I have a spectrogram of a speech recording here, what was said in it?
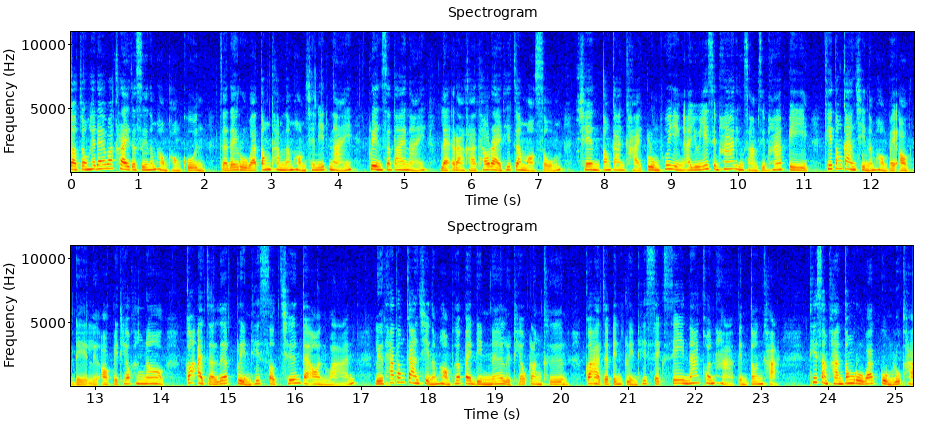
จาะจงให้ได้ว่าใครจะซื้อน้ำหอมของคุณ จะได้รู้ว่าต้องทำน้ำหอมชนิดไหน กลิ่นสไตล์ไหน และราคาเท่าไหร่ที่จะเหมาะสม เช่น ต้องการขายกลุ่มผู้หญิงอายุ 25-35 ปี ที่ต้องการฉีดน้ำหอมไปออกเดทหรือออกไปเที่ยวข้างนอก ก็อาจจะเลือกกลิ่นที่สดชื่นแต่อ่อนหวาน หรือถ้าต้องการฉีดน้ำหอมเพื่อไปดินเนอร์หรือเที่ยวกลางคืน ก็อาจจะเป็นกลิ่นที่เซ็กซี่น่าค้นหาเป็นต้นค่ะ ที่สำคัญต้องรู้ว่ากลุ่มลูกค้า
